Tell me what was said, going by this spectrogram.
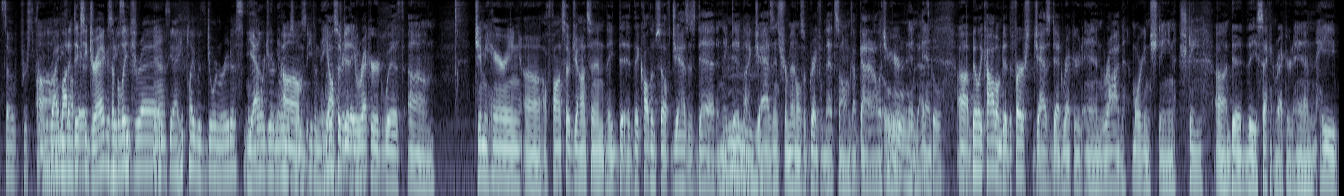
So for, for Uh, a lot of Dixie there, Dregs, I Dixie believe. Dregs, yeah. He played with Jordan Rudess before Yeah. Jordan Rudess Um, was even. He also did a record with um, Jimmy Herring, uh, Alphonso Johnson. They did, they called themselves Jazz is Dead, and they did like jazz instrumentals of Grateful Dead songs. I've got it. I'll let you hear it. And, that's and, cool. Uh, Billy Cobham did the first Jazz Dead record, and Rod Morgenstein Steen. uh, did the second record, and he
